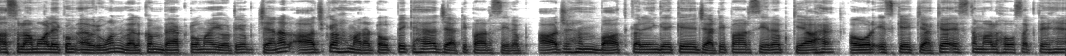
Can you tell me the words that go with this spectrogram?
असलम everyone welcome back to my YouTube channel आज का हमारा टॉपिक है जैटीपार सिरप आज हम बात करेंगे कि जैटीपार सिरप क्या है और इसके क्या क्या इस्तेमाल हो सकते हैं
